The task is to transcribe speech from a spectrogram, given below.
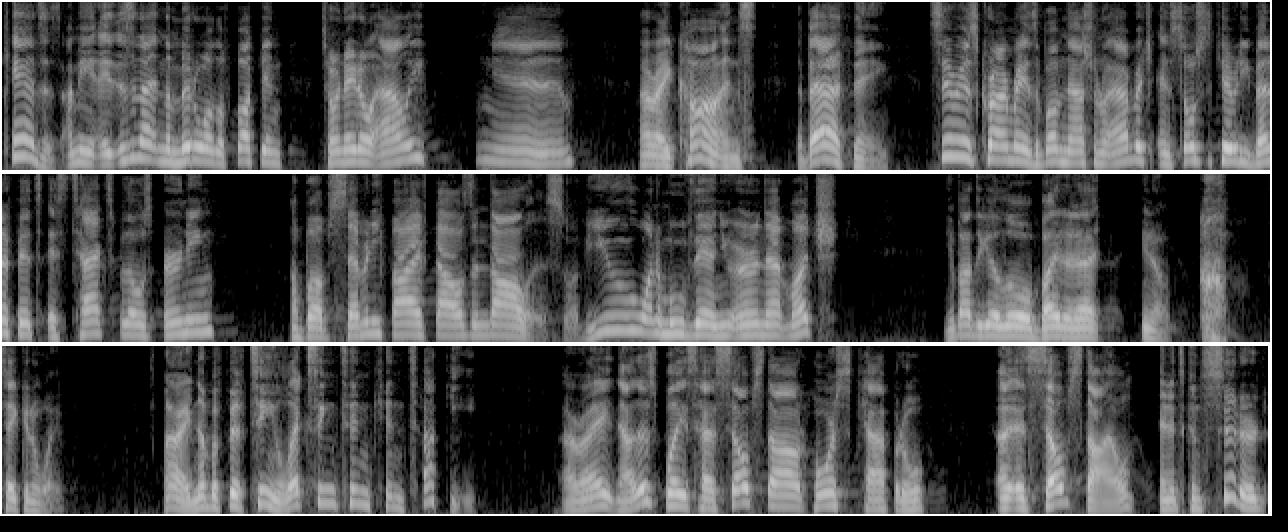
Kansas. I mean, isn't that in the middle of the fucking tornado alley? Yeah. All right, cons. The bad thing. Serious crime rate is above national average, and Social Security benefits is taxed for those earning above $75,000. So if you want to move there and you earn that much, you're about to get a little bite of that, you know, taken away. All right, number 15, Lexington, Kentucky. All right, now this place has self styled horse capital. Uh, it's self styled, and it's considered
